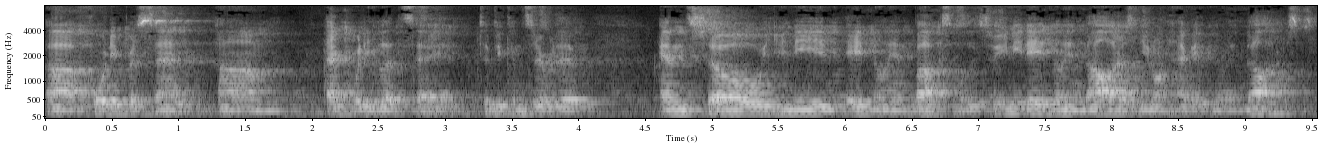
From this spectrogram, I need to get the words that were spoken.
uh, 40% um, equity, let's say, to be conservative. And so you need 8 million bucks. So you need 8 million dollars and you don't have 8 million dollars.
